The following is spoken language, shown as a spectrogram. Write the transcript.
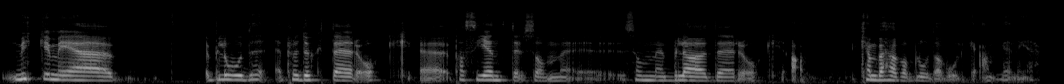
mycket med blodprodukter och eh, patienter som, eh, som blöder och ja, kan behöva blod av olika anledningar.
